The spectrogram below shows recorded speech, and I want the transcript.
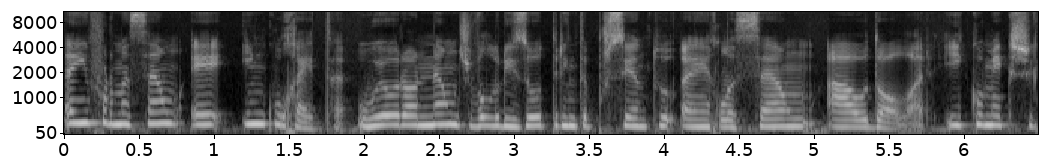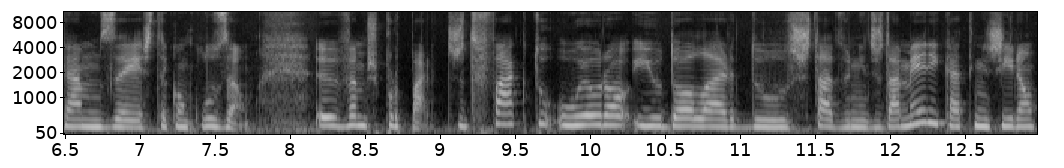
A informação é incorreta. O euro não desvalorizou 30% em relação ao dólar. E como é que chegamos a esta conclusão? Eh, vamos por partes. De facto, o euro e o dólar dos Estados Unidos da América atingiram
